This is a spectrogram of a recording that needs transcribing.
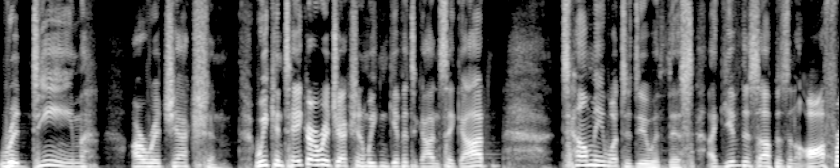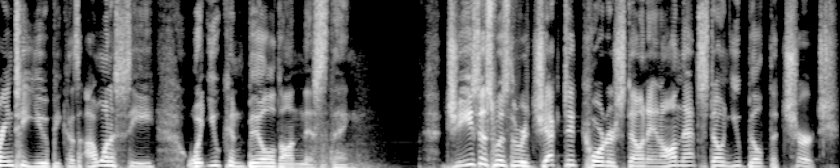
redeem our rejection. We can take our rejection, we can give it to God and say, God, tell me what to do with this. I give this up as an offering to you because I want to see what you can build on this thing. Jesus was the rejected cornerstone, and on that stone, you built the church.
